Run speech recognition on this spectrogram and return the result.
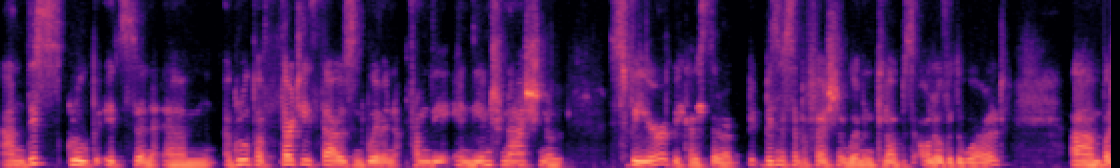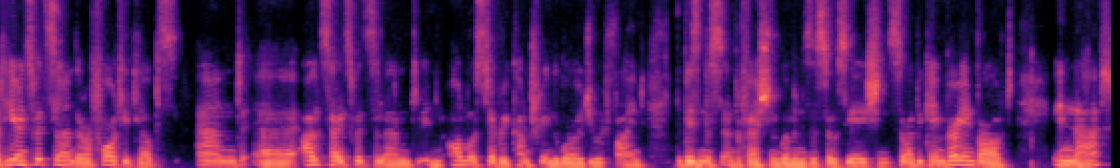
And this group, it's an, um, a group of 30,000 women from the in the international sphere because there are business and professional women clubs all over the world. Um, but here in Switzerland, there are 40 clubs. And uh, outside Switzerland, in almost every country in the world, you will find the Business and Professional Women's Associations. So I became very involved in that,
